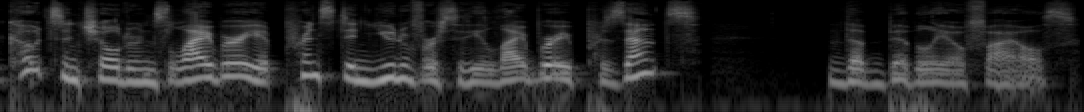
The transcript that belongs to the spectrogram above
Cotsen Children's Library at Princeton University Library presents The Bibliophiles.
